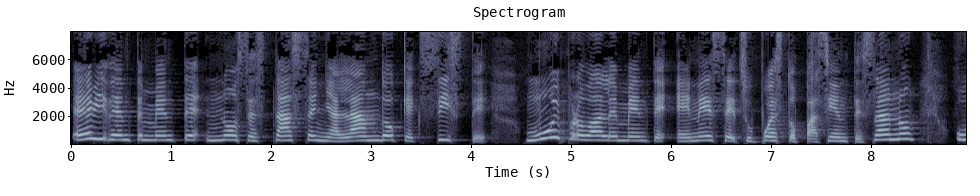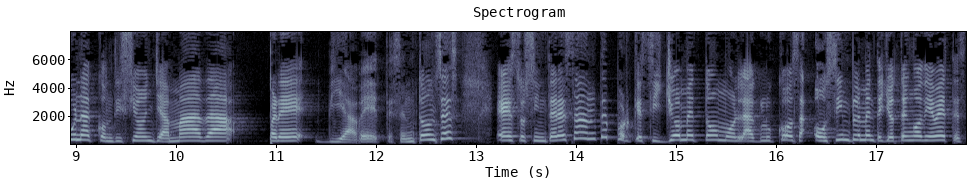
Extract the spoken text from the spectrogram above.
evidentemente nos está señalando que existe muy probablemente en ese supuesto paciente sano una condición llamada prediabetes. Entonces, esto es interesante porque si yo me tomo la glucosa o simplemente yo tengo diabetes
